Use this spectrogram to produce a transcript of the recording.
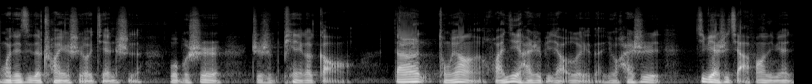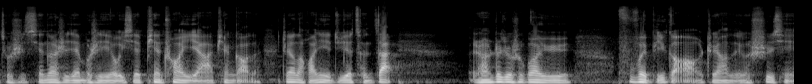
我对自己的创业是有坚持的。我不是只是骗一个稿。当然，同样环境还是比较恶劣的，有还是即便是甲方里面，就是前段时间不是也有一些骗创意啊、骗稿的这样的环境也的确存在。然后这就是关于付费比稿这样的一个事情。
